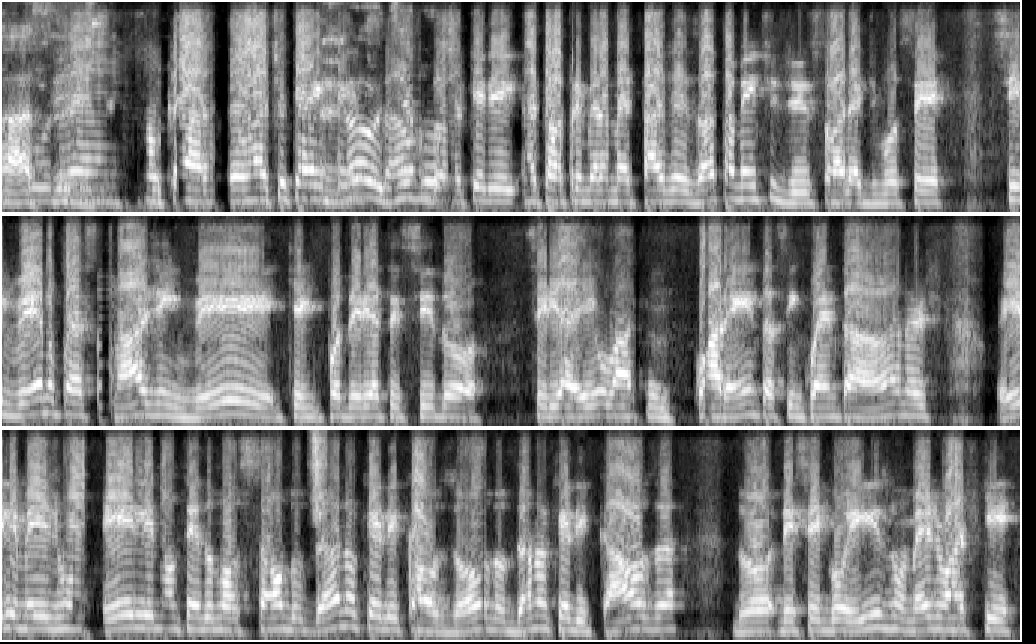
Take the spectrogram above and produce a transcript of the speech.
ah, cultura. Ah, cara, eu acho que a intenção é. digo... daquele, aquela primeira metade é exatamente disso, olha, de você se ver no personagem, ver que poderia ter sido seria eu lá com 40, 50 anos, ele mesmo, ele não tendo noção do dano que ele causou, do dano que ele causa, do, desse egoísmo mesmo, acho que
